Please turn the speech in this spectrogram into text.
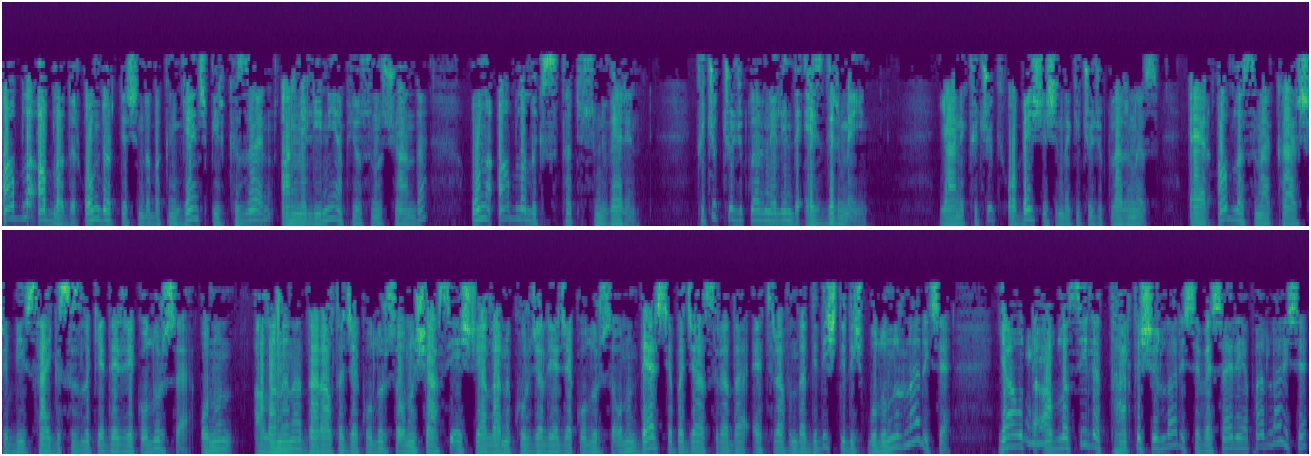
Abla abladır. 14 yaşında bakın genç bir kızın anneliğini yapıyorsunuz şu anda. Ona ablalık statüsünü verin. Küçük çocukların elinde ezdirmeyin. Yani küçük o 5 yaşındaki çocuklarınız eğer ablasına karşı bir saygısızlık edecek olursa, onun alanına daraltacak olursa, onun şahsi eşyalarını kurcalayacak olursa, onun ders yapacağı sırada etrafında didiş didiş bulunurlar ise yahut da Evet. ablasıyla tartışırlar ise vesaire yaparlar ise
